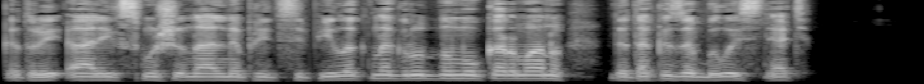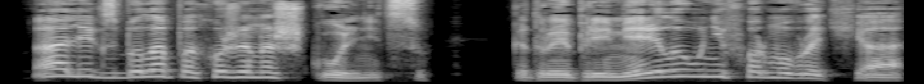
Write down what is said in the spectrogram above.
который Алекс машинально прицепила к нагрудному карману, да так и забыла снять. Алекс была похожа на школьницу, которая примерила униформу врача.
